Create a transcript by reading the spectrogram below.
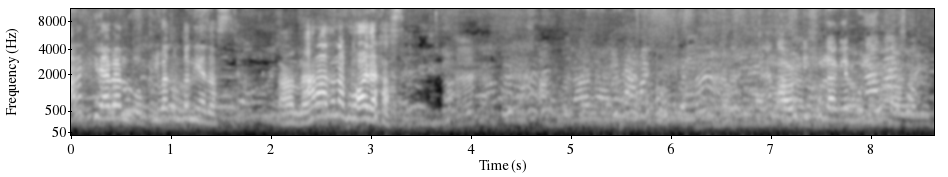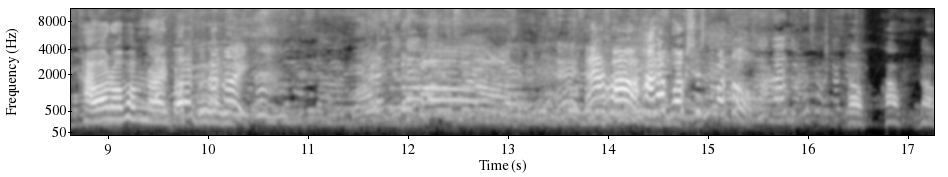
আরে খিরাবেন তো খিরাবেন তো নিয়ে যাচ্ছে। তাহলে? আর আজ না ভয় দেখাচ্ছে। আর কিছু লাগলে বলিও খাওয়ার অভাব নাই? হ্যাঁ হ্যাঁ হারা বকশিস মতো খাও খাও দাও।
